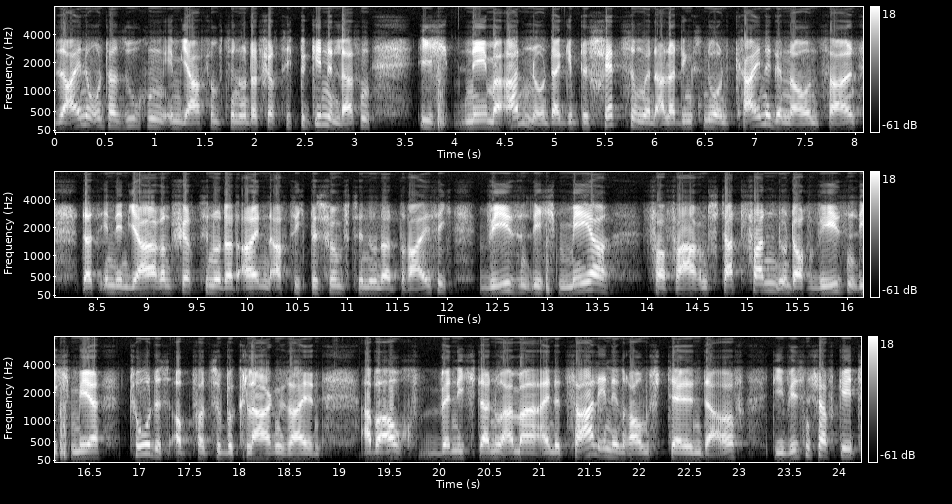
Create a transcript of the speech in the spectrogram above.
seine Untersuchungen im Jahr 1540 beginnen lassen. Ich nehme an, und da gibt es Schätzungen allerdings nur und keine genauen Zahlen, dass in den Jahren 1481 bis 1530 wesentlich mehr Verfahren stattfanden und auch wesentlich mehr Todesopfer zu beklagen seien. Aber auch wenn ich da nur einmal eine Zahl in den Raum stellen darf, die Wissenschaft geht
